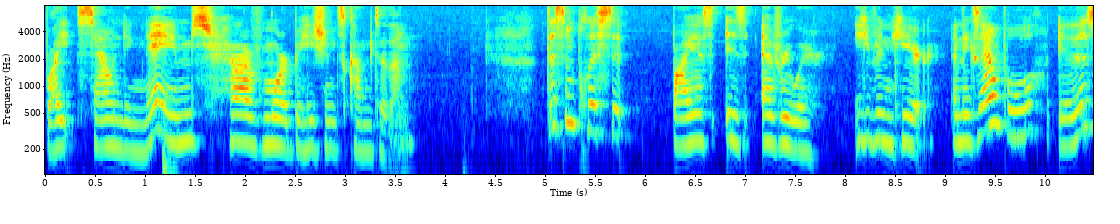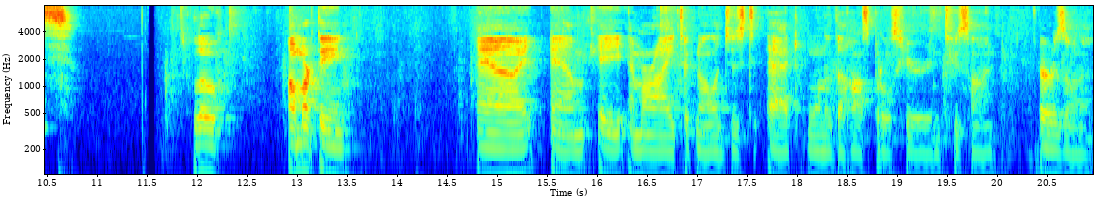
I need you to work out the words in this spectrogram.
white sounding names have more patients come to them. This implicit bias is everywhere, even here. An example is... Hello, I'm Martin and I am a MRI technologist at one of the hospitals here in Tucson, Arizona.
